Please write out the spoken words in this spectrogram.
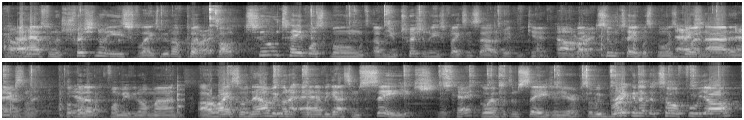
I have some nutritional yeast flakes. We're gonna put Alright. about two tablespoons of nutritional yeast flakes inside of it if you can. about Alright. two tablespoons. Go ahead and add in there. Excellent. Hook it up for me if you don't mind. All right, so now we're gonna add, we got some sage. Okay. Go ahead and put some sage in here. So we're breaking up the tofu, y'all.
